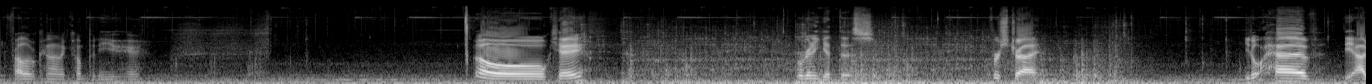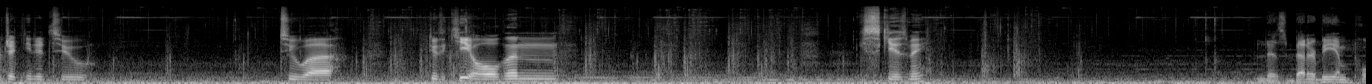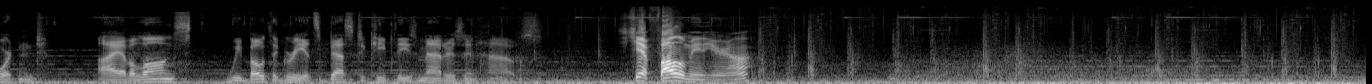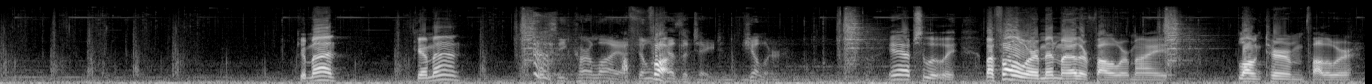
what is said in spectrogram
Your follower cannot accompany you here. Okay. We're gonna get this. First try. You don't have the object needed to to uh, do the keyhole, then excuse me. This better be important. I have a long. We both agree it's best to keep these matters in house. You can't follow me in here, huh? Come on. Come on. See Karliah, Oh, don't fuck. hesitate. Kill her. Yeah, absolutely. By follower, I meant my other follower, my long-term follower.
